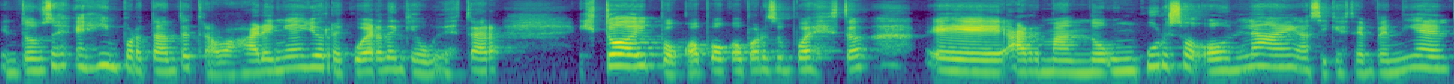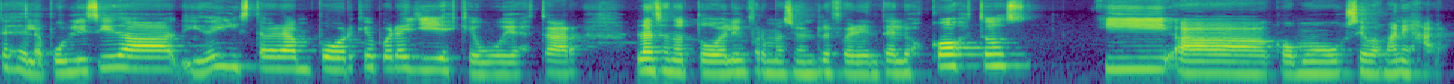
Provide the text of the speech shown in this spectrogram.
Entonces es importante trabajar en ello. Recuerden que voy a estar Estoy poco a poco, por supuesto, eh, armando un curso online, así que estén pendientes de la publicidad y de Instagram porque por allí es que voy a estar lanzando toda la información referente a los costos y a cómo se va a manejar.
